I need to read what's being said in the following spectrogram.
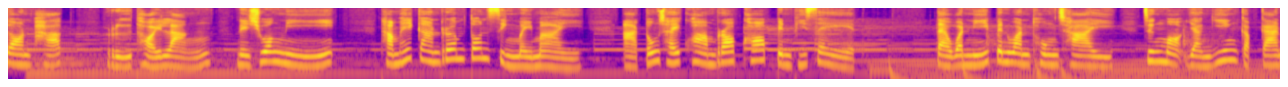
จรพัก หรือถอยหลังในช่วงนี้ ทำให้การเริ่มต้นสิ่งใหม่ๆ อาจต้องใช้ความรอบคอบเป็นพิเศษ แต่วันนี้เป็นวันธงชัย จึงเหมาะอย่างยิ่งกับการ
